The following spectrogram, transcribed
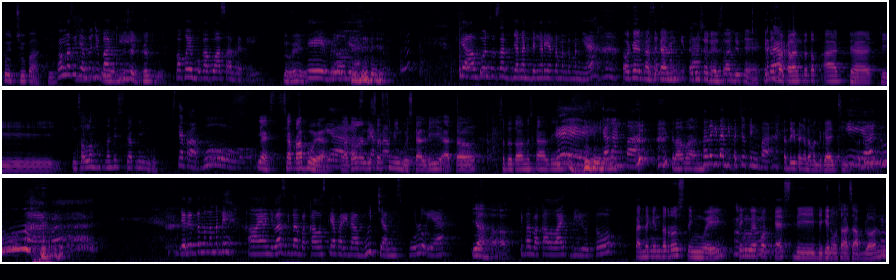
7 pagi. Oh masih jam 7 Iya, pagi. masih seger nih. Waktunya buka puasa berarti. Loh, eh. Eh belum ya. ya ampun sesat jangan didengar ya teman-teman ya. Oke, nantikan episode selanjutnya ya. Kita Benar. bakalan tetap ada di Insya Allah nanti setiap minggu. Setiap Rabu. Ya, setiap Rabu ya. Nggak tahu nanti setiap seminggu Rabu. sekali atau satu tahun sekali. Eh jangan pak. Kelamaan. Nanti kita dipecutin pak. Nanti kita nggak dapat gaji. Iya, aduh, parah. Jadi teman-teman deh, uh, yang jelas kita bakal setiap hari Rabu jam 10 ya. Iya. Kita bakal live di YouTube. Pantengin terus Tingway, Tingway Podcast dibikin usaha sablon.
